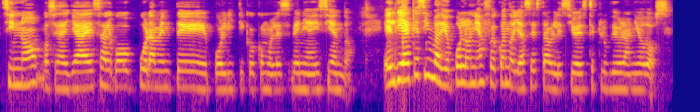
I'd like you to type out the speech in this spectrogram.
sino, o sea, ya es algo puramente político, como les venía diciendo. El día que se invadió Polonia fue cuando ya se estableció este Club de Uranio 2.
